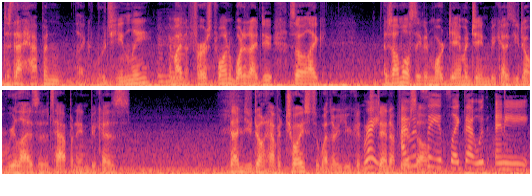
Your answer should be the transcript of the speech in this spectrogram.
does that happen like routinely? Am Mm-hmm. I the first one? What did I do? So like, it's almost even more damaging because you don't realize that it's happening because then you don't have a choice to whether you can right. stand up for I yourself. would say it's like that with any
